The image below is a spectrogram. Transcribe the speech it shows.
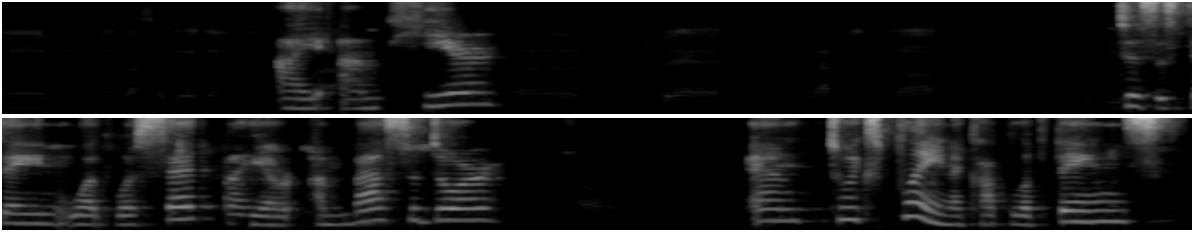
Intervention de l'ambassadeur Gandhi I am here to sustain what was said by our ambassador and to explain a couple of things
